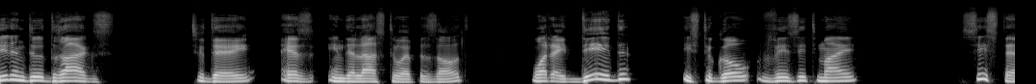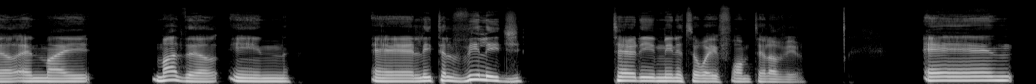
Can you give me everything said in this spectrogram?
didn't do drugs today as in the last two episodes. What I did is to go visit my sister and my mother in a little village 30 minutes away from Tel Aviv. And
